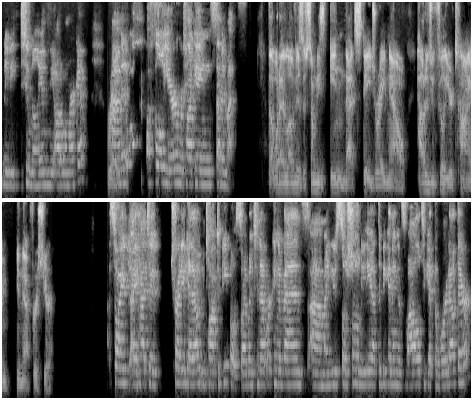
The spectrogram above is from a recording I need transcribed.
maybe two million in the Ottawa market. Right. Um, and it wasn't a full year. We're talking seven months. Uh, what I love is if somebody's in that stage right now, how did you fill your time in that first year? So I, I had to try to get out and talk to people. So I went to networking events. Um, I used social media at the beginning as well to get the word out there.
